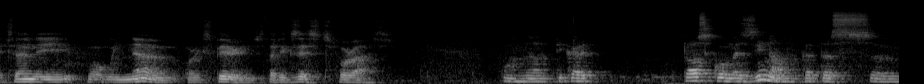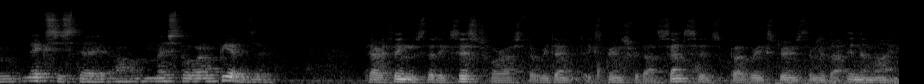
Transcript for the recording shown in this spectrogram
it's only what we know or experience that exists for us. Un uh, tikai tas, ko mēs zinām, ka tas um, eksistē, uh, mēs to varam pieredzēt. There are things that exist for us that we don't experience with our senses, but we experience them with our inner mind.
